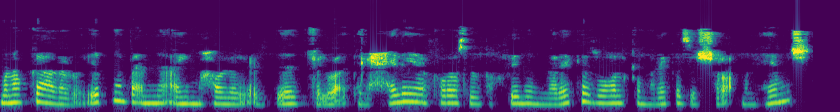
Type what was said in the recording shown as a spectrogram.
ونبقي على رؤيتنا بأن أي محاولة للارتداد في الوقت الحالي هي فرص لتخفيض المراكز وغلق مراكز الشراء من الهامش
